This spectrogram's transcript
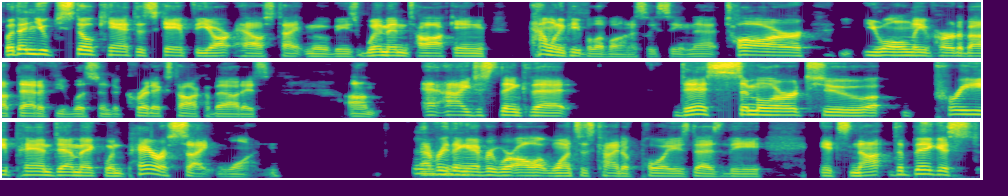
But then you still can't escape the art house type movies, women talking. How many people have honestly seen that? Tar, you only have heard about that if you've listened to critics talk about it. Um, I just think that this, similar to pre pandemic when Parasite won, everything Mhm. everywhere all at once is kind of poised as the it's not the biggest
